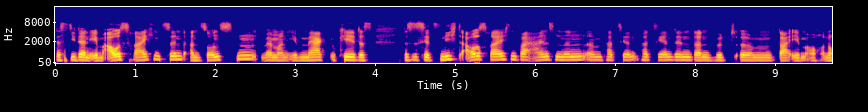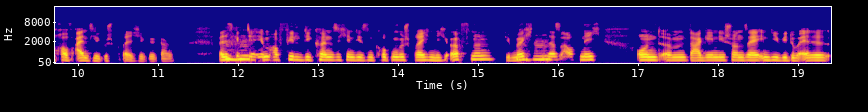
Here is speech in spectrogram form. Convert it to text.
dass die dann eben ausreichend sind. Ansonsten, wenn man eben merkt, okay, das, das ist jetzt nicht ausreichend bei einzelnen ähm, Patienten, Patientinnen, dann wird ähm, da eben auch noch auf Einzelgespräche gegangen. Weil es mhm. gibt ja eben auch viele, die können sich in diesen Gruppengesprächen nicht öffnen, die möchten mhm. das auch nicht. Und ähm, da gehen die schon sehr individuell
